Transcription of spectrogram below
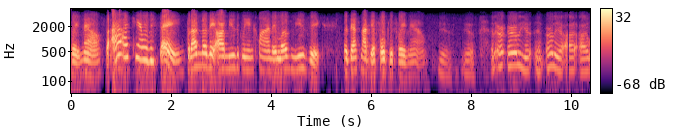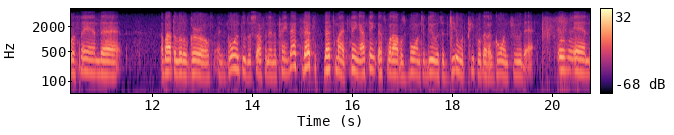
right now. So I, I can't really say, but I know they are musically inclined. They love music, but that's not their focus right now. Yes, yes. And er, earlier, and earlier, I, I was saying that about the little girls and going through the suffering and the pain. That's that's that's my thing. I think that's what I was born to do is to deal with people that are going through that. hmm And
